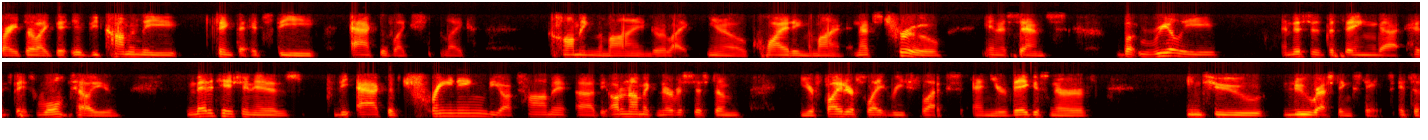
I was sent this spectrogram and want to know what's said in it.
right? They're like, they, they commonly think that it's the act of like, like calming the mind or like, you know, quieting the mind. And that's true in a sense, but really, and this is the thing that Headspace won't tell you, meditation is the act of training the autonomic, uh, the autonomic nervous system your fight or flight reflex and your vagus nerve into new resting states. It's a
